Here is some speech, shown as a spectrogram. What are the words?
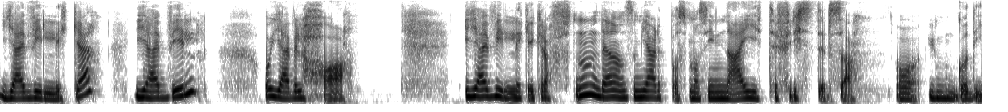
Jeg vil ikke, jeg vil, og jeg vil ha. Jeg vil ikke-kraften det er den som hjelper oss med å si nei til fristelser og unngå de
